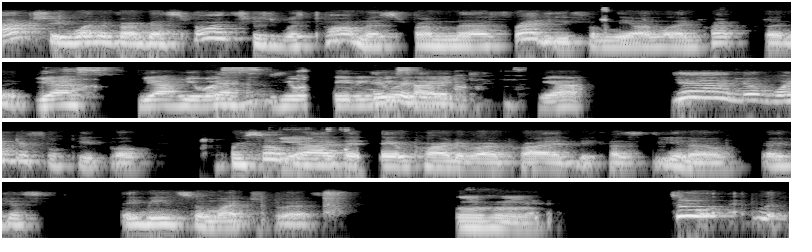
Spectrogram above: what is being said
actually, one of our best sponsors was Thomas from uh, Freddie from the online prep clinic. Yes, yeah, he was yeah, he was leading beside. Yeah, yeah, no, wonderful people. We're so yeah. glad that they're part of our pride because you know they're just they mean so much to us. Mm-hmm. So, let's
